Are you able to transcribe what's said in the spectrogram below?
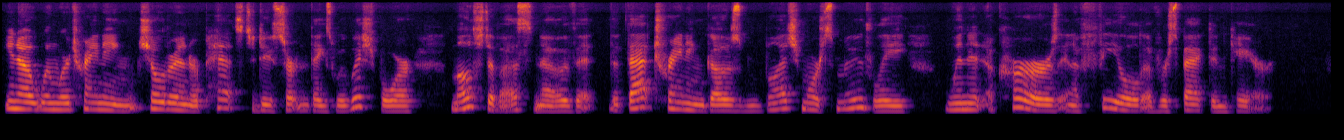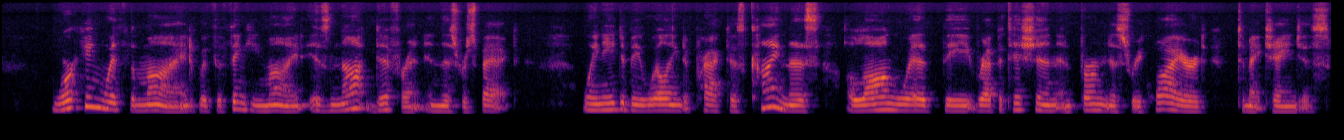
You know, when we're training children or pets to do certain things we wish for, most of us know that that, that training goes much more smoothly when it occurs in a field of respect and care. Working with the mind, with the thinking mind, is not different in this respect. We need to be willing to practice kindness along with the repetition and firmness required to make changes.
